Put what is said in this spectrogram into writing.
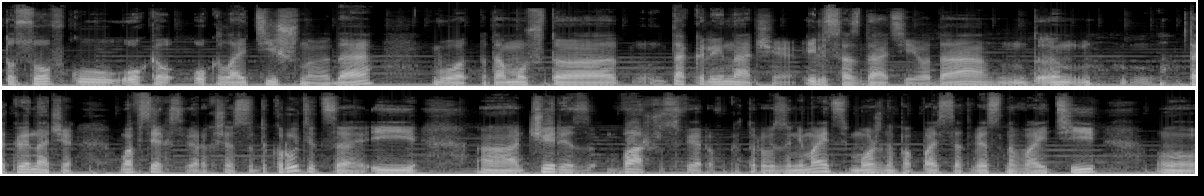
тусовку около, около айтишную, да, вот, потому что так или иначе, или создать ее, да, так или иначе, во всех сферах сейчас это крутится, и э, через вашу сферу, в которой вы занимаетесь, можно попасть, соответственно, в IT, э,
